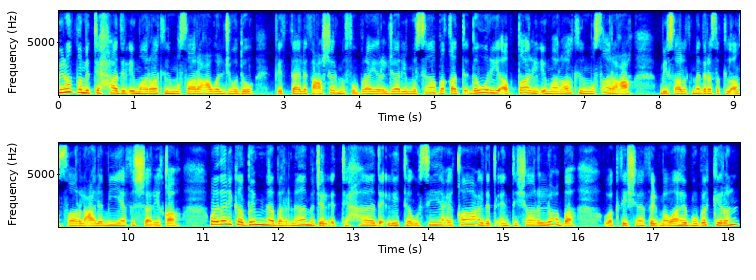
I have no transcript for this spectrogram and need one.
ينظم اتحاد الإمارات للمصارعة والجودو في الثالث عشر من فبراير الجاري مسابقة دوري أبطال الإمارات للمصارعة بصالة مدرسة الأنصار العالمية في الشارقة وذلك ضمن برنامج الاتحاد لتوسيع قاعدة انتشار اللعبة واكتشاف المواهب مبكرا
